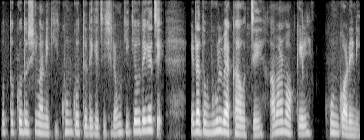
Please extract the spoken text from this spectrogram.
প্রত্যক্ষদর্শী মানে কি? খুন করতে দেখেছে, সেরকম কি কেউ দেখেছে? এটা তো ভুল ব্যাখ্যা হচ্ছে। আমার মক্কেল খুন করেনি।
